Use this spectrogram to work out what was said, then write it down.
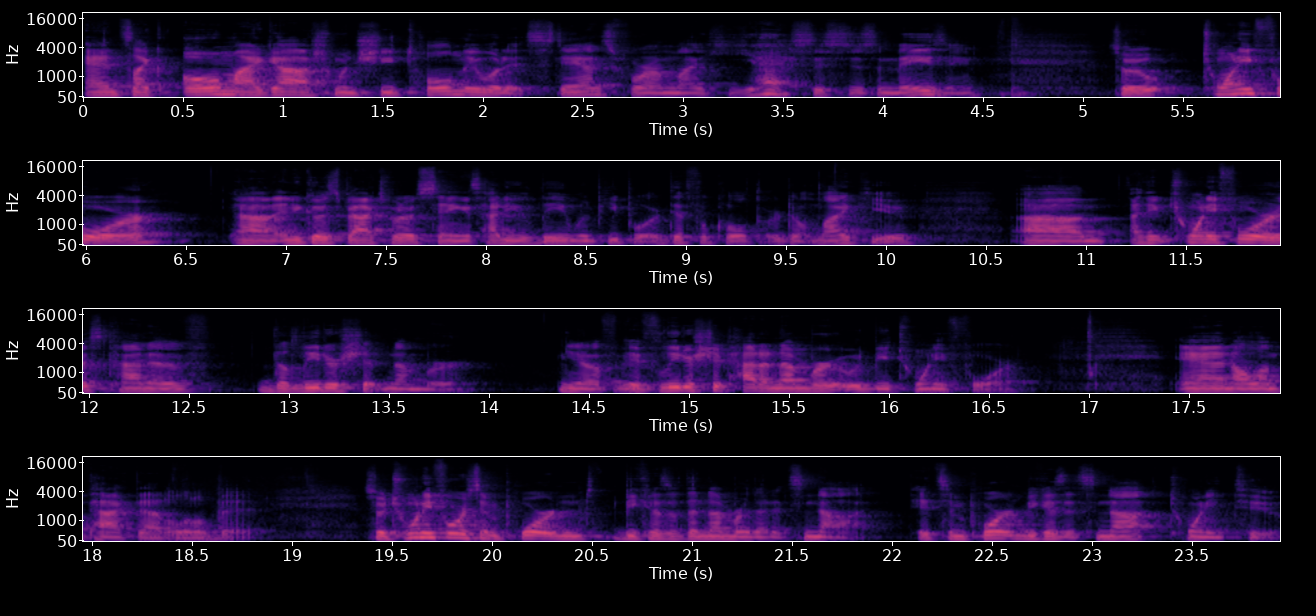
and it's like oh my gosh when she told me what it stands for i'm like yes this is amazing. So 24 uh, and it goes back to what i was saying is how do you lead when people are difficult or don't like you? Um, i think 24 is kind of the leadership number. You know if, if leadership had a number it would be 24 and i'll unpack that a little bit. So 24 is important because of the number that it's not. It's important because it's not 22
